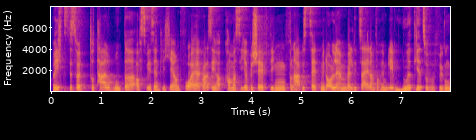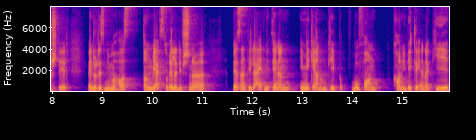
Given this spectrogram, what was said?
bricht es das halt total runter aufs Wesentliche. Und vorher quasi kann man sich ja beschäftigen von A bis Z mit allem, weil die Zeit einfach im Leben nur dir zur Verfügung steht. Wenn du das nicht mehr hast, dann merkst du relativ schnell, wer sind die Leute, mit denen ich mich gern umgib, wovon kann ich wirklich Energie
